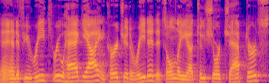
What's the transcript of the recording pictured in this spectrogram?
And if you read through Haggai, I encourage you to read it. It's only uh, two short chapters.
